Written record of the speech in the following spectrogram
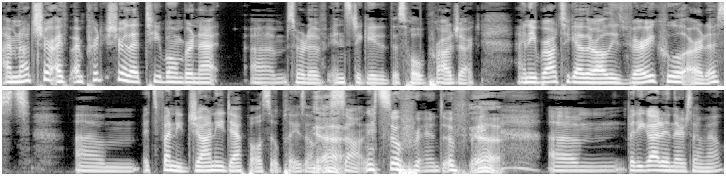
I'm not sure, I, I'm pretty sure that T Bone Burnett um, sort of instigated this whole project. And he brought together all these very cool artists. Um, it's funny, Johnny Depp also plays on Yeah. this song. It's so random. right? Yeah. Um, but he got in there somehow.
